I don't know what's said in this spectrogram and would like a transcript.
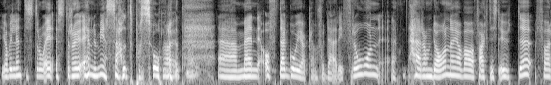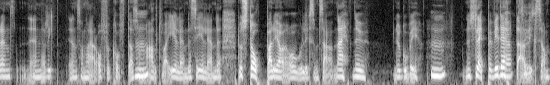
jag vill inte strö, strö ännu mer salt på såret. Nej, nej. Uh, men ofta går jag kanske därifrån. Häromdagen när jag var faktiskt ute för en, en en sån här offerkofta som mm. allt var eländes elände. Då stoppade jag och liksom sa nej nu, nu går vi. Mm nu släpper vi detta ja, liksom.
